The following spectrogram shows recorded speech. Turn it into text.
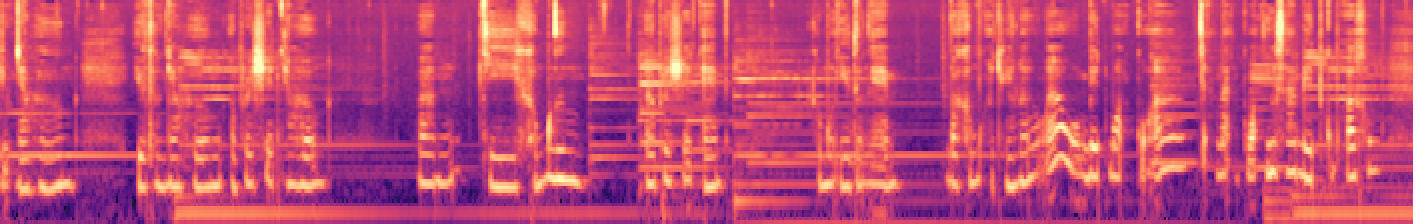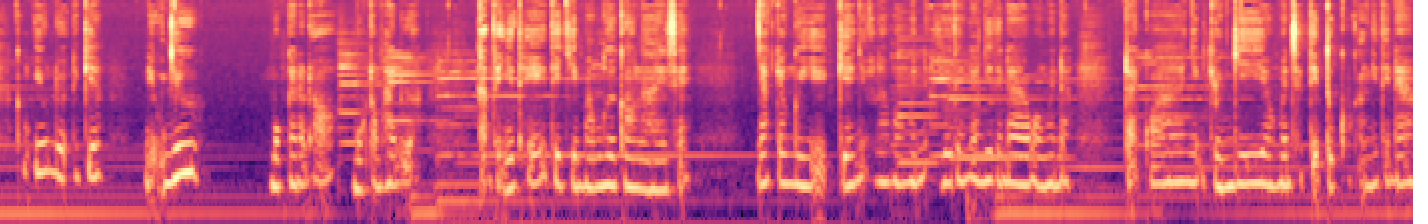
hiểu nhau hơn yêu thương nhau hơn appreciate nhau hơn. Và chị không ngừng appreciate em. Không ngừng yêu thương em. Và không có chuyện là wow mệt mỏi quá chán nặng quá yêu xa mệt quá không không yêu nữa này kia. Nếu như một ngày nào đó một trong hai đứa cảm thấy như thế thì chỉ mong người còn lại sẽ nhắc cho người kia nhớ là bọn mình yêu thương nhau như thế nào bọn mình đã trải qua những chuyện gì bọn mình sẽ tiếp tục cố gắng như thế nào.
